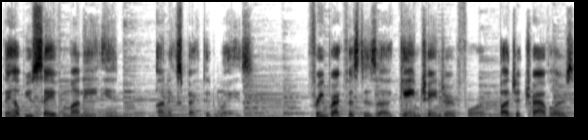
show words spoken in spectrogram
They help you save money in unexpected ways. Free breakfast is a game changer for budget travelers.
